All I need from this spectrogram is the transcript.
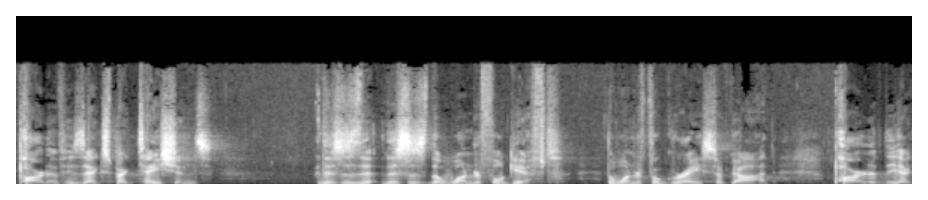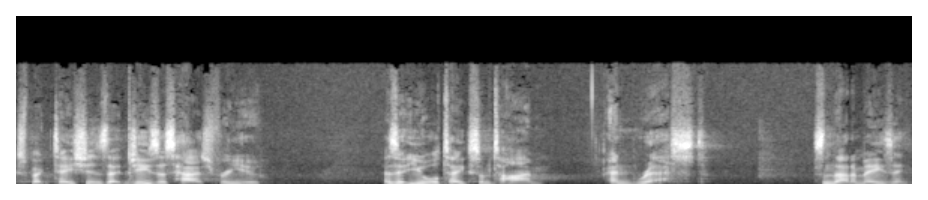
Part of his expectations, this is, the, this is the wonderful gift, the wonderful grace of God. Part of the expectations that Jesus has for you is that you will take some time and rest. Isn't that amazing?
